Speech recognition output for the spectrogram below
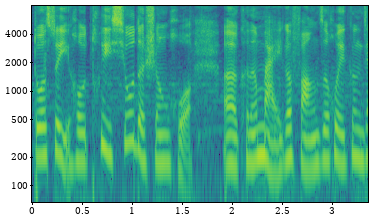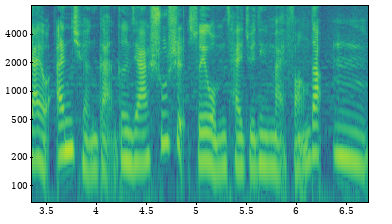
多岁以后退休的生活，呃，可能买一个房子会更加有安全感，更加舒适，所以我们才决定买房的。嗯，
